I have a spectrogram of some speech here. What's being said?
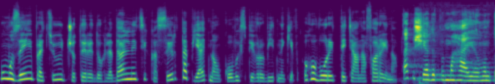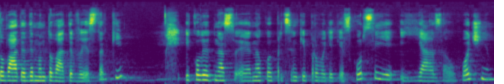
У музеї працюють чотири доглядальниці, касир та п'ять наукових співробітників, говорить Тетяна Фарина. Також я допомагаю монтувати, демонтувати виставки. І коли до нас е, наукові працівники проводять екскурсії, я за охоченням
